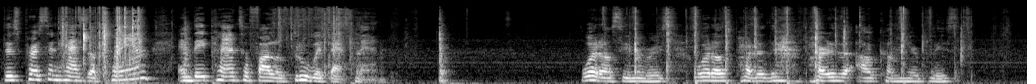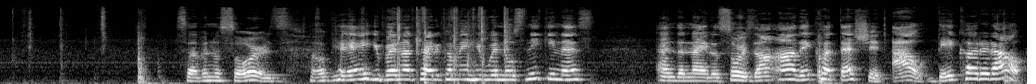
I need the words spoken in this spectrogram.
This person has a plan and they plan to follow through with that plan. What else, universe? What else part of the part of the outcome here, please? Seven of Swords. Okay, you better not try to come in here with no sneakiness and the Knight of Swords. Uh-uh, they cut that shit out. They cut it out.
